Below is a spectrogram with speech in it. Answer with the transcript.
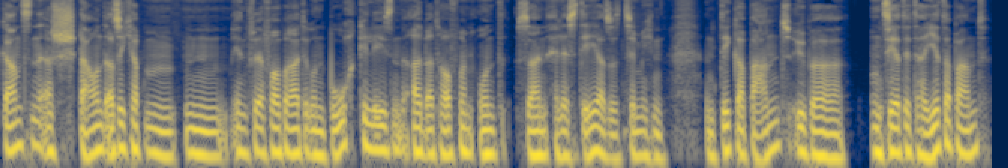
Ganzen erstaunt. Also ich habe in der Vorbereitung ein Buch gelesen, Albert Hoffmann und sein LSD, also ziemlich ein, ein dicker Band über, ein sehr detaillierter Band,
